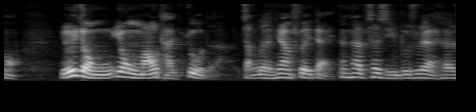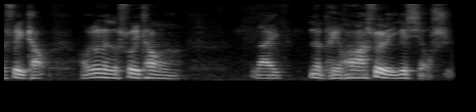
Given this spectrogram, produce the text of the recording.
哦。有一种用毛毯做的，长得很像睡袋，但它它其实不是睡袋，它是睡套。我用那个睡套呢，来那陪花花睡了一个小时。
